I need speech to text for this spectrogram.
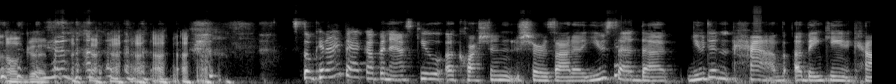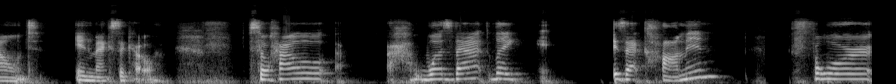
Oh, good. so, can I back up and ask you a question, Sherzada? You said that you didn't have a banking account in Mexico. So, how was that like? Is that common for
